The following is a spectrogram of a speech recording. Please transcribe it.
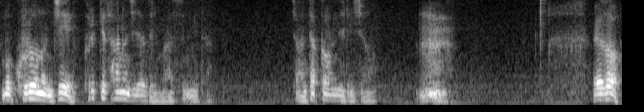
뭐 그러는지 그렇게 사는 제자들이 많습니다. 자 안타까운 일이죠. 음. 그래서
